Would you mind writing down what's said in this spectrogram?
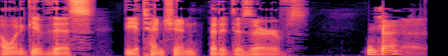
I want to give this the attention that it deserves. Okay.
